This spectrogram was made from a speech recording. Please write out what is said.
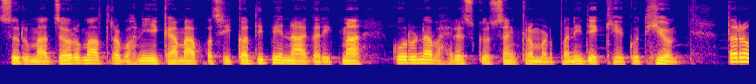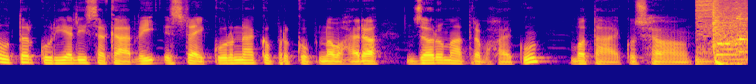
सुरुमा ज्वरो मात्र भनिएकामा पछि कतिपय नागरिकमा कोरोना भाइरसको संक्रमण पनि देखिएको थियो। तर उत्तर कोरियाली सरकारले यसलाई कोरोनाको प्रकोप नभएर ज्वरो मात्र भएको बताएको छ।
